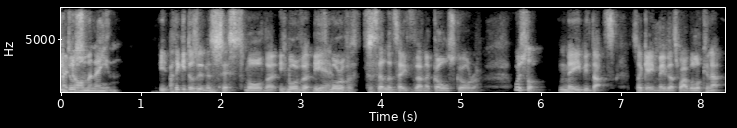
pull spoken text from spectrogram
are does, dominating. He, I think he does it in assists more than he's more of a he's yeah. more of a facilitator than a goal scorer. Which look, maybe that's so again, maybe that's why we're looking at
